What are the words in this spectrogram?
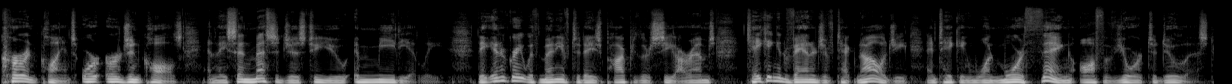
current clients, or urgent calls, and they send messages to you immediately. They integrate with many of today's popular CRMs, taking advantage of technology and taking one more thing off of your to do list.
